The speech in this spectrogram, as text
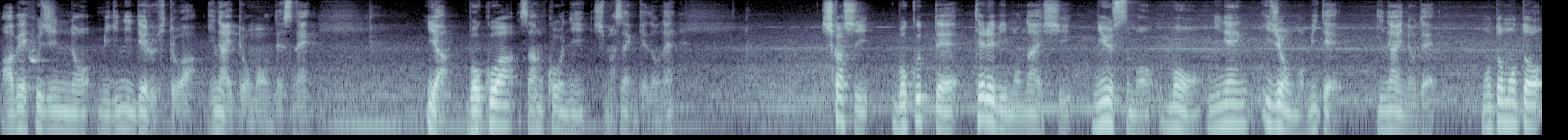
安倍夫人の右に出る人はいないと思うんですね。いや僕は参考にしませんけどね。しかし僕ってテレビもないしニュースももう2年以上も見ていないのでもともと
